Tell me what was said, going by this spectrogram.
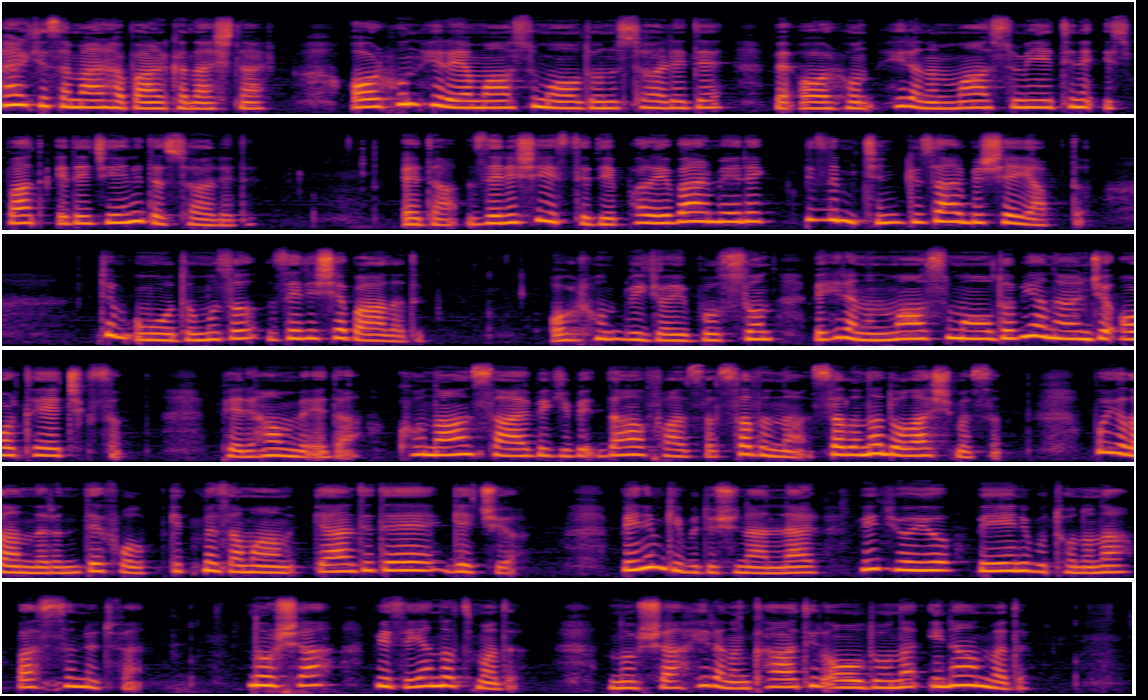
Herkese merhaba arkadaşlar. Orhun Hira'ya masum olduğunu söyledi ve Orhun Hira'nın masumiyetini ispat edeceğini de söyledi. Eda, Zeliş'e istediği parayı vermeyerek bizim için güzel bir şey yaptı. Tüm umudumuzu Zeliş'e bağladık. Orhun videoyu bulsun ve Hira'nın masum olduğu bir an önce ortaya çıksın. Perihan ve Eda konağın sahibi gibi daha fazla salına salına dolaşmasın. Bu yılanların defolup gitme zamanı geldi de geçiyor. Benim gibi düşünenler videoyu beğeni butonuna bassın lütfen. Nurşah bizi yanıltmadı. Nurşah Hira'nın katil olduğuna inanmadı.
